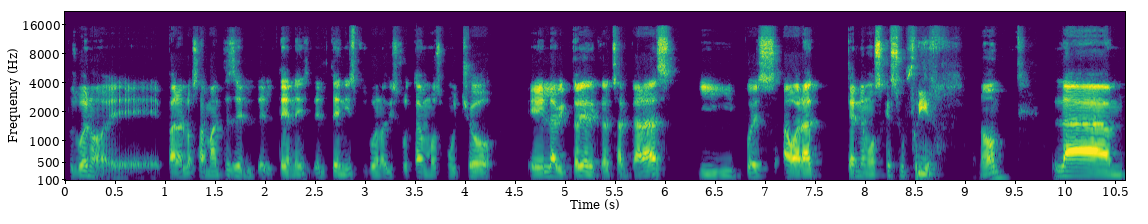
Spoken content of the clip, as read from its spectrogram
pues bueno, eh, para los amantes del, del, tenis, del tenis, pues bueno, disfrutamos mucho eh, la victoria de Carlos Alcaraz y pues ahora tenemos que sufrir, ¿no? La,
